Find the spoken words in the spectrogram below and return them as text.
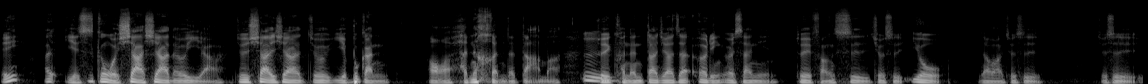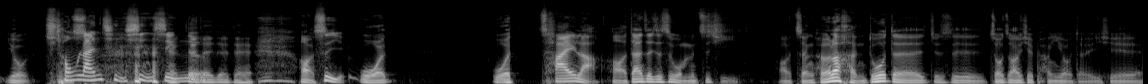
诶，啊也是跟我吓吓的而已啊，就是吓一下就也不敢哦很狠的打嘛，嗯，所以可能大家在二零二三年对房市就是又你知道吗？就是就是又重燃起信心对的，对对对，哦，是我我猜啦，哦，但这就是我们自己哦整合了很多的，就是周遭一些朋友的一些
